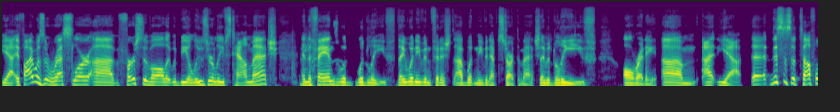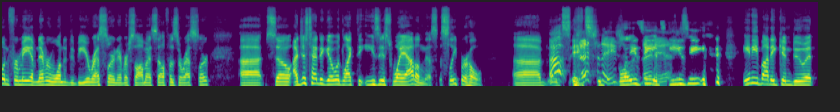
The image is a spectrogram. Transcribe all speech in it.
Yeah, if I was a wrestler, uh, first of all, it would be a loser leaves town match, and the fans would would leave. They wouldn't even finish. I wouldn't even have to start the match. They would leave already. Um, I yeah, that, this is a tough one for me. I've never wanted to be a wrestler. Never saw myself as a wrestler. Uh, so I just had to go with like the easiest way out on this: a sleeper hold. Uh, Oh, it's it's that's an easy one. lazy. It's is. easy. Anybody can do it.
